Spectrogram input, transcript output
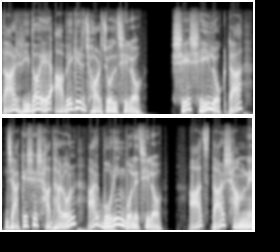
তার হৃদয়ে আবেগের ঝড় চলছিল। সে সেই লোকটা যাকে সে সাধারণ আর বোরিং বলেছিল। আজ তার সামনে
